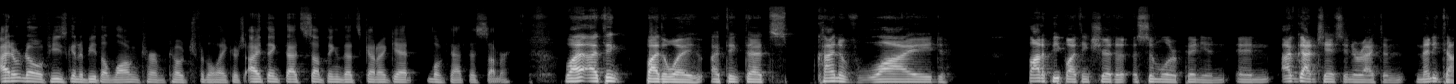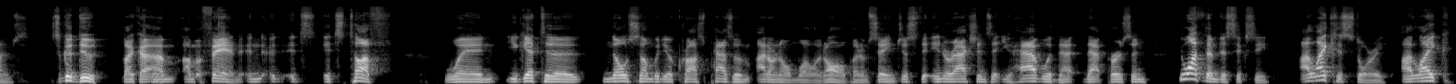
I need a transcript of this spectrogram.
I don't know if he's going to be the long term coach for the Lakers. I think that's something that's going to get looked at this summer. Well, I think, by the way, I think that's kind of wide. A lot of people, I think, share the, a similar opinion, and I've got a chance to interact with him many times. He's a good dude. Like I, I'm, I'm a fan, and it's it's tough when you get to know somebody or cross paths with them. I don't know them well at all, but I'm saying just the interactions that you have with that that person, you want them to succeed. I like his story. I like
